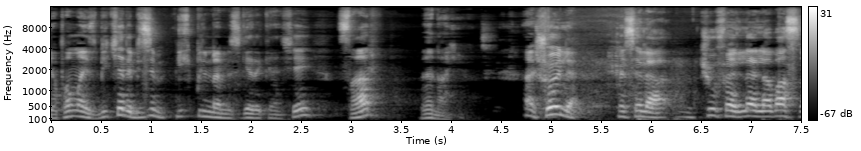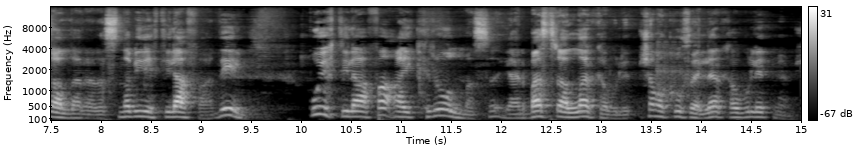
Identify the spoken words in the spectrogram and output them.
yapamayız. Bir kere bizim ilk bilmemiz gereken şey sarf ve nahiv. Ha şöyle mesela Küfelilerle Basralılar arasında bir ihtilaf var değil mi? Bu ihtilafa aykırı olması yani Basralılar kabul etmiş ama Kufeliler kabul etmemiş.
